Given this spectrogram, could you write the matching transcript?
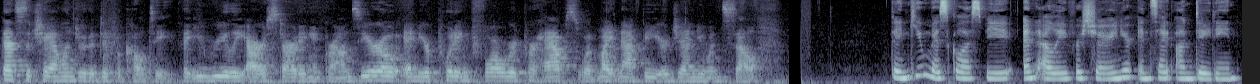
that's the challenge or the difficulty that you really are starting at ground zero and you're putting forward perhaps what might not be your genuine self. Thank you, Miss Gillespie and Ellie, for sharing your insight on dating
